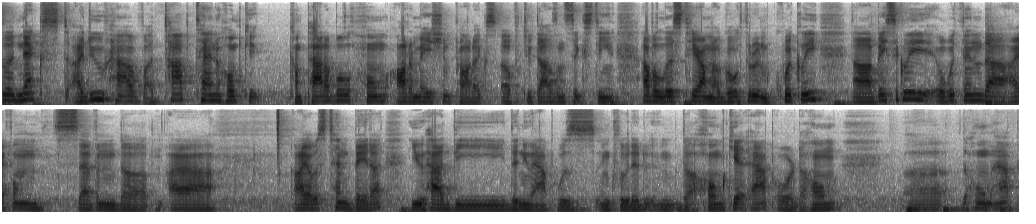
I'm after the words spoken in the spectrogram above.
uh, next, I do have a top 10 HomeKit compatible home automation products of 2016. I have a list here. I'm going to go through them quickly. Uh, basically, within the iPhone 7, the uh, iOS 10 beta, you had the the new app was included, in the HomeKit app or the Home uh, the Home app.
